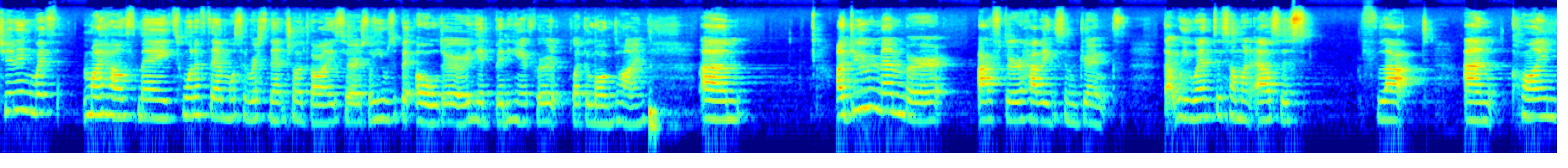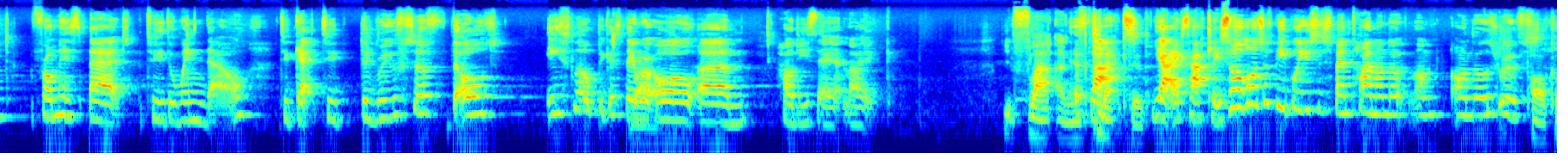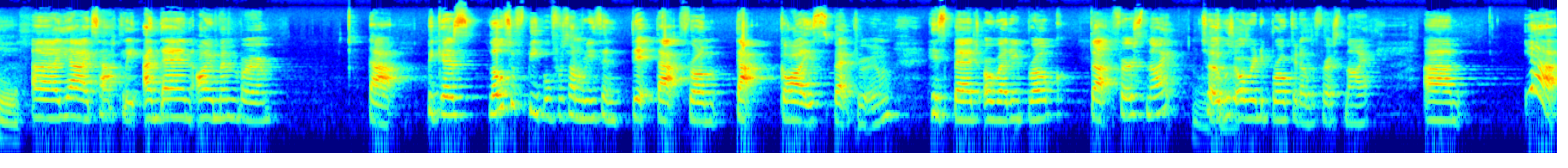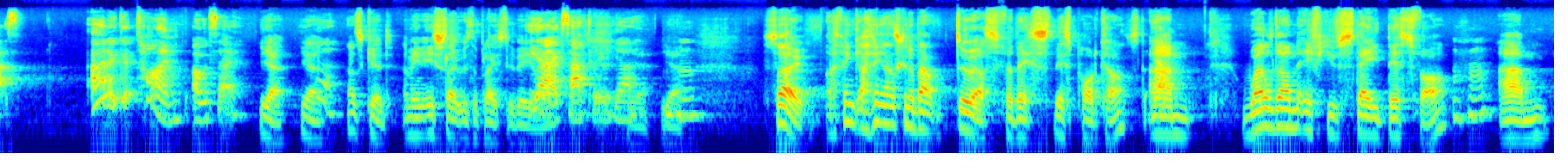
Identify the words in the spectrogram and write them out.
chilling with my housemates. One of them was a residential advisor, so he was a bit older. He had been here for like a long time. Um, I do remember after having some drinks that we went to someone else's flat and climbed from his bed to the window to get to the roofs of the old East Slope because they were all um, how do you say it like Flat and flat. connected. Yeah, exactly. So lots of people used to spend time on the on, on those roofs. Parkour. Uh, yeah, exactly. And then I remember that because loads of people for some reason did that from that guy's bedroom. His bed already broke that first night, so it was already broken on the first night. Um, yeah, I had a good time. I would say. Yeah, yeah, Yeah. that's good. I mean, East Slope was the place to be. Yeah, right? exactly. Yeah. yeah, yeah. So I think I think that's going to about do us for this this podcast. Yeah. Um, well done if you've stayed this far. Mm-hmm. Um,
